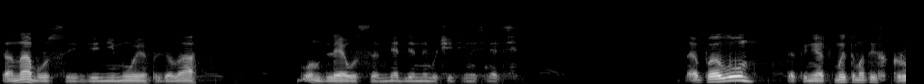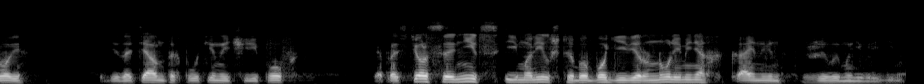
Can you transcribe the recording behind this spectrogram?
Танабурса и где Немуя предала Гундлеуса медленной мучительной смерти. На полу, так и не отмытым от их крови, среди затянутых паутиной черепов, я простерся ниц и молил, чтобы боги вернули меня к Кайнвин живым и невредимым.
